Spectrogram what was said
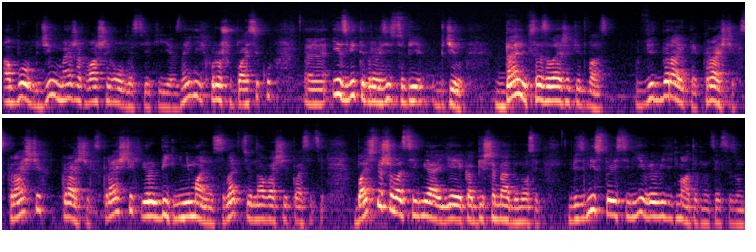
або бджіл в межах вашої області, які є. Знайдіть хорошу пасіку е, і звідти привезіть собі бджіл. Далі все залежить від вас. Відбирайте кращих з кращих, кращих з кращих і робіть мінімальну селекцію на вашій пасіці. Бачите, що у вас сім'я є, яка більше меду носить? Візьміть з тої сім'ї, виведіть маток на цей сезон.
